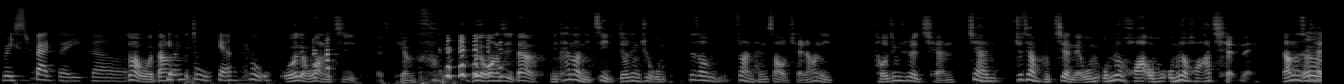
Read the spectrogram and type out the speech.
respect 的一个，对啊，我当天赋天赋，我有点忘记天赋，我有点忘记，但你看到你自己丢进去，我那时候赚很少钱，然后你。投进去的钱竟然就这样不见呢、欸？我我没有花，我我没有花钱呢、欸。然后那时候才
